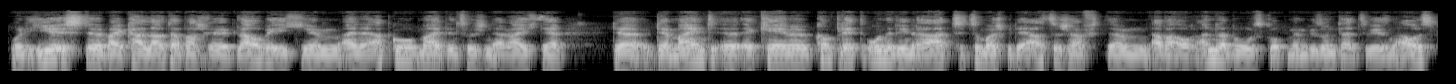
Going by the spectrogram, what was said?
Und hier ist äh, bei Karl Lauterbach, äh, glaube ich, ähm, eine Abgehobenheit inzwischen erreicht, der, der, der meint, äh, er käme komplett ohne den Rat, zum Beispiel der Ärzteschaft, ähm, aber auch anderer Berufsgruppen im Gesundheitswesen aus.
